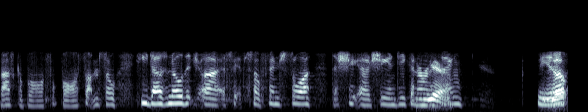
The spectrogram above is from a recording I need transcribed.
basketball or football or something. So he does know that. Uh, so Finch saw that she, uh, she and Deacon are Yeah. a thing. Yep.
